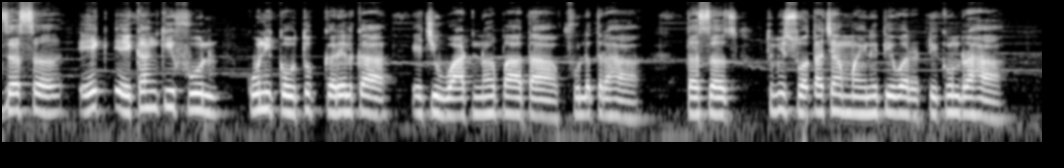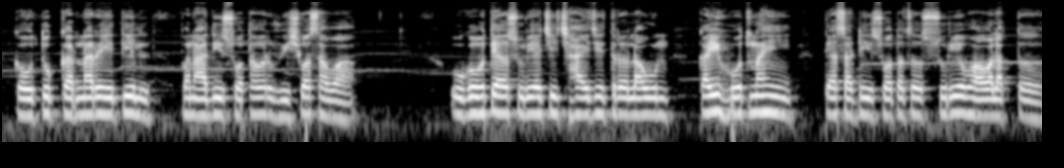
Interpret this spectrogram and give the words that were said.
जसं एक एकांकी फूल कोणी कौतुक करेल का याची वाट न पाहता फुलत राहा. तसंच तुम्ही स्वतःच्या मेहनतीवर टिकून राहा. कौतुक करणारे येतील पण आधी स्वतःवर विश्वास हवा. उगवत्या सूर्याची छायाचित्र लावून काही होत नाही त्यासाठी स्वतःचं सूर्य व्हावं लागतं.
